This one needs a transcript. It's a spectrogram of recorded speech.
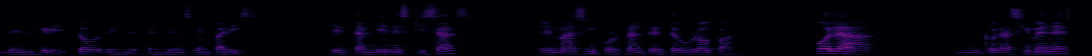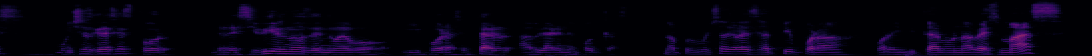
del grito de independencia en París, que también es quizás el más importante de toda Europa. Hola, Nicolás Jiménez, muchas gracias por recibirnos de nuevo y por aceptar hablar en el podcast. No, pues muchas gracias a ti por, por invitarme una vez más.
